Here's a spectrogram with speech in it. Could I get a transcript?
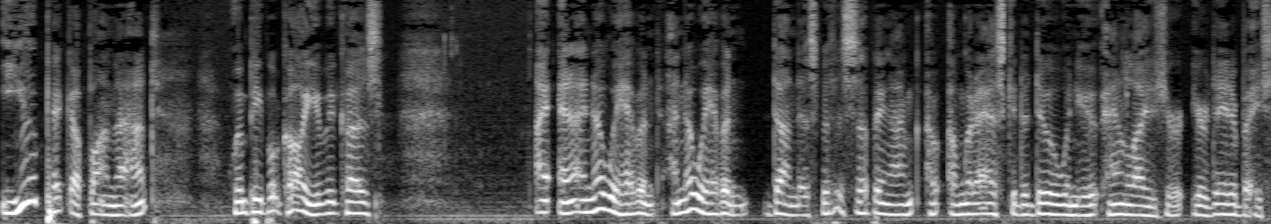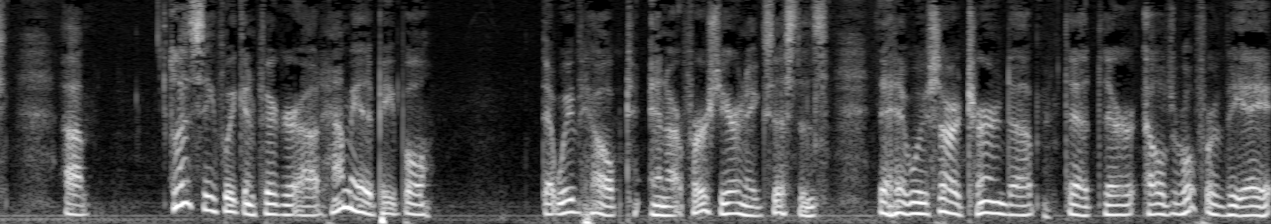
you pick up on that when people call you because I and I know we haven't I know we haven't done this, but this is something I'm I'm going to ask you to do when you analyze your your database. Um, let's see if we can figure out how many of the people that we've helped in our first year in existence that have we've sort of turned up that they're eligible for VA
